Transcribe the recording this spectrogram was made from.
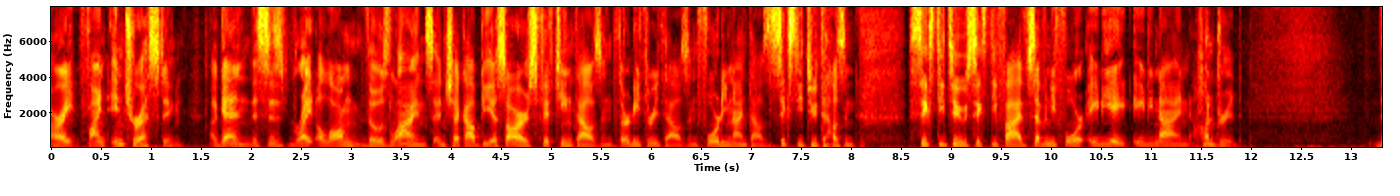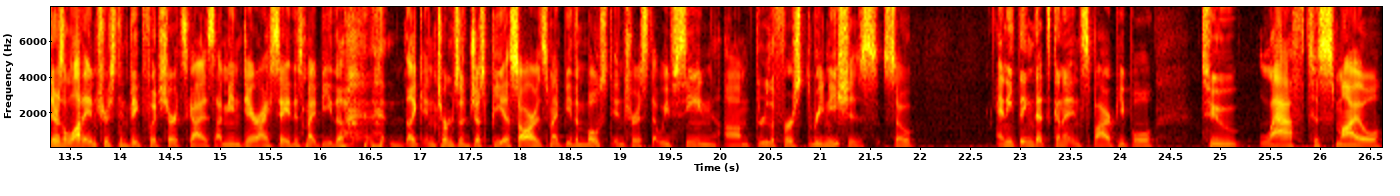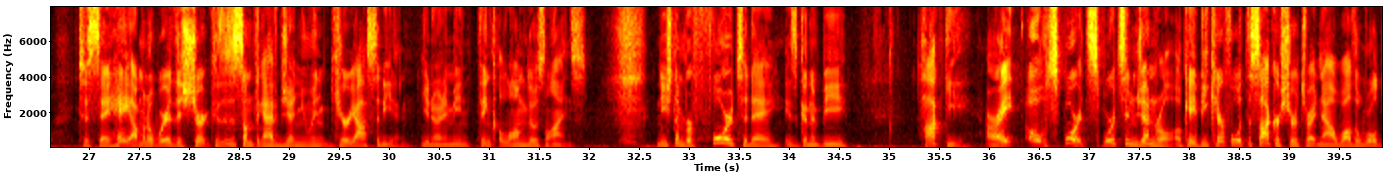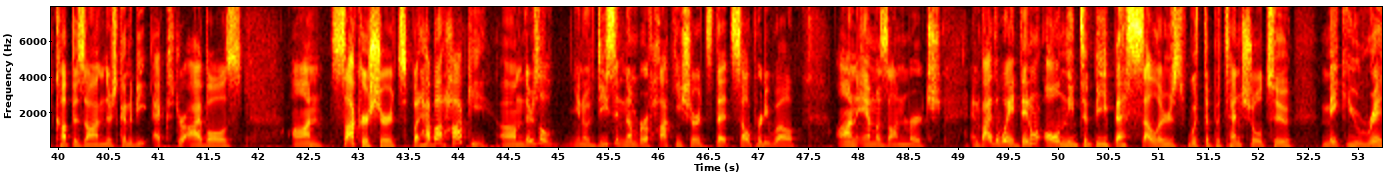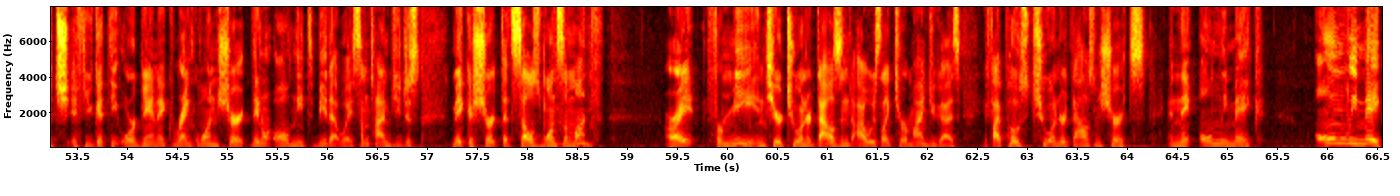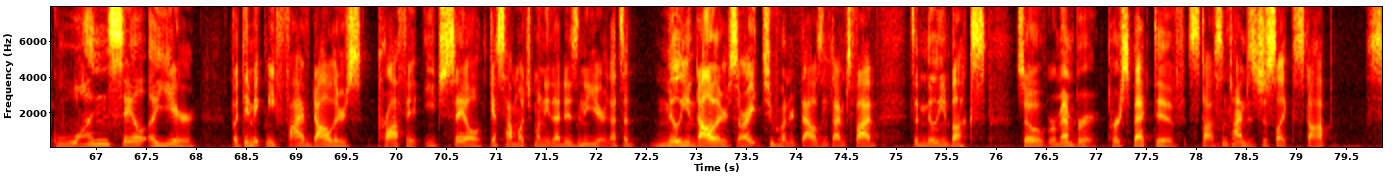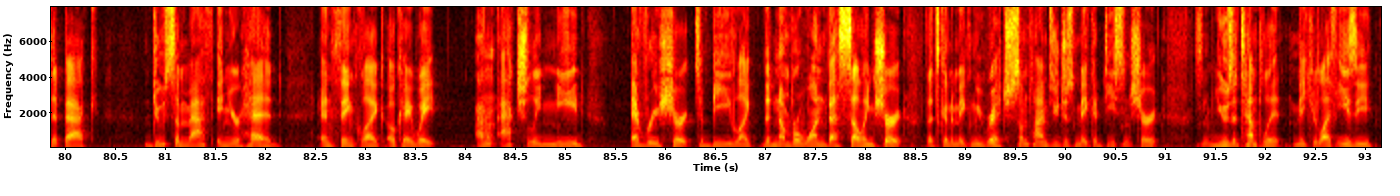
all right, find interesting. Again, this is right along those lines. And check out BSRs 15,000, 33,000, 49,000, 62,000, 62, 65, 74, 88, 89, 100. There's a lot of interest in Bigfoot shirts, guys. I mean, dare I say, this might be the, like, in terms of just BSR, this might be the most interest that we've seen um, through the first three niches. So anything that's going to inspire people to laugh, to smile, to say, hey, I'm going to wear this shirt because this is something I have genuine curiosity in. You know what I mean? Think along those lines. Niche number four today is going to be hockey. All right. Oh, sports, sports in general. Okay. Be careful with the soccer shirts right now while the World Cup is on. There's going to be extra eyeballs on soccer shirts. But how about hockey? Um, there's a you know decent number of hockey shirts that sell pretty well on Amazon merch. And by the way, they don't all need to be best sellers with the potential to make you rich if you get the organic rank one shirt. They don't all need to be that way. Sometimes you just make a shirt that sells once a month. All right. For me in tier 200,000, I always like to remind you guys if I post 200,000 shirts and they only make, only make one sale a year, but they make me $5 profit each sale. Guess how much money that is in a year? That's a million dollars, all right? 200,000 times five, it's a million bucks. So remember, perspective. Stop. Sometimes it's just like stop, sit back, do some math in your head, and think like, okay, wait, I don't actually need every shirt to be like the number one best selling shirt that's going to make me rich. Sometimes you just make a decent shirt, use a template, make your life easy,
